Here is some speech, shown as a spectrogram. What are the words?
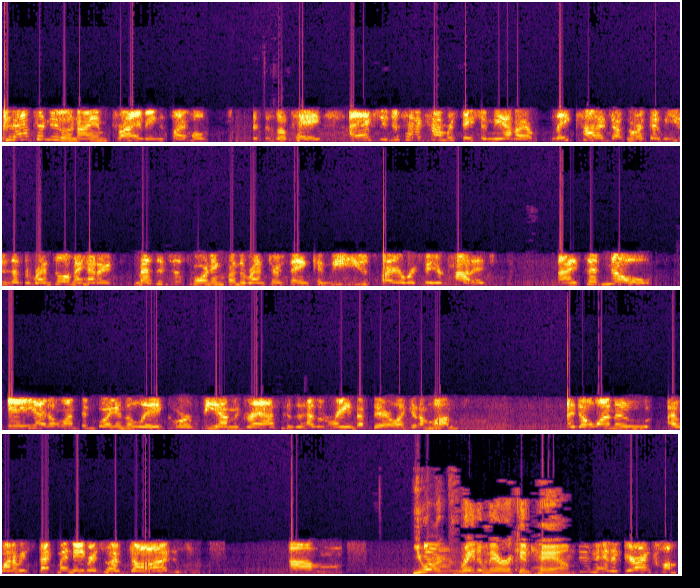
Good afternoon. I am driving, so I hope this is okay. I actually just had a conversation. We have a lake cottage up north that we use as a rental, and I had a message this morning from the renter saying, "Can we use fireworks at your cottage?" I said no. A, I don't want them going in the lake, or B, on the grass because it hasn't rained up there like in a month. I don't want to. I want to respect my neighbors who have dogs. Um, You are a great American, Pam. And if you're on call,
